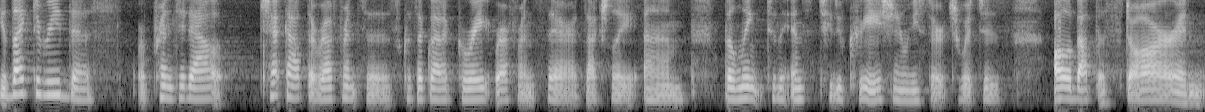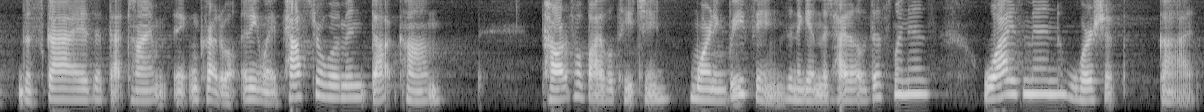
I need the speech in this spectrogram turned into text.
If you'd like to read this or print it out, check out the references because I've got a great reference there. It's actually um, the link to the Institute of Creation Research, which is all about the star and the skies at that time. Incredible. Anyway, pastoralwoman.com, powerful Bible teaching, morning briefings. And again, the title of this one is Wise Men Worship God.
